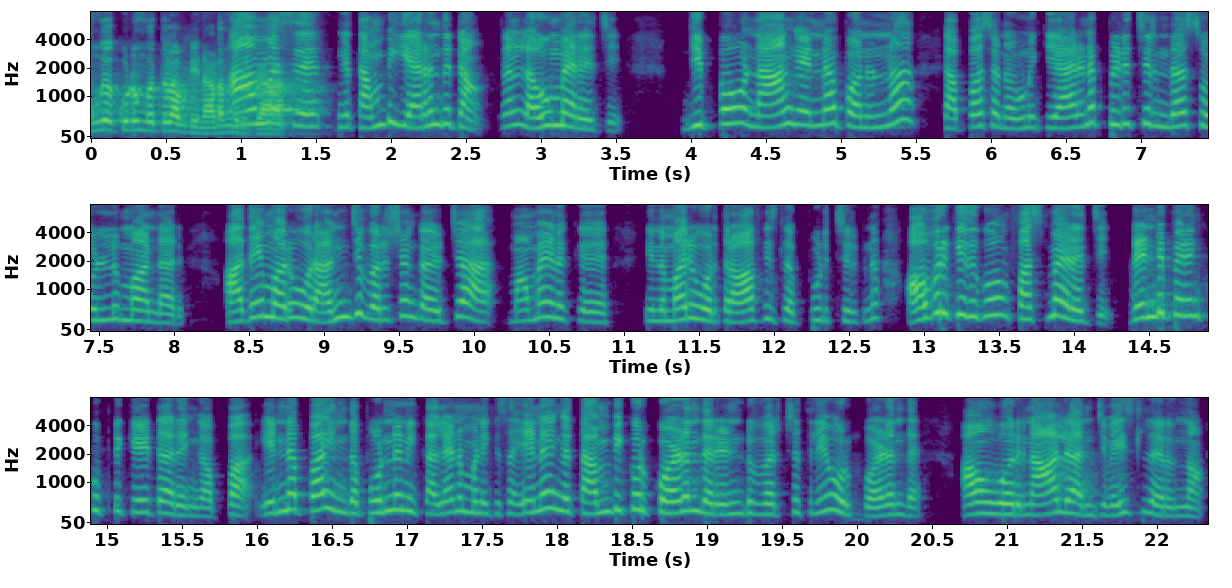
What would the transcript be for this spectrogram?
உங்க குடும்பத்துல அப்படி ஆமா நடந்திருக்கா சார் எங்க தம்பி இறந்துட்டான். லவ் மேரேஜ் இப்போ நாங்க என்ன பண்ணோம்னா அப்பா சொன்னார் உனக்கு யாருன்னா பிடிச்சிருந்தா சொல்லுமான்னாரு. அதே மாதிரி ஒரு அஞ்சு வருஷம் கழிச்சு மாமா எனக்கு இந்த மாதிரி ஒருத்தர் ஆபீஸ்ல பிடிச்சிருக்குன்னா அவருக்கு இதுக்கும் ஃபர்ஸ்ட் மேரேஜ் ரெண்டு பேரையும் கூப்பிட்டு கேட்டாரு எங்க அப்பா. என்னப்பா இந்த பொண்ணு நீ கல்யாணம் பண்ணிக்க ச-" ஏன்னா எங்க தம்பிக்கு ஒரு குழந்தை ரெண்டு வருஷத்துலயே ஒரு குழந்தை. அவன் ஒரு நாலு அஞ்சு வயசுல இருந்தான்.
